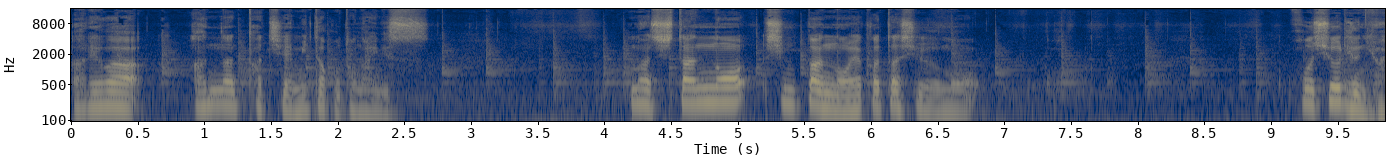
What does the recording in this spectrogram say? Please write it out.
あれはあんな立ち合い見たことないです。まあ、下の審判の親方衆も豊昇龍には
